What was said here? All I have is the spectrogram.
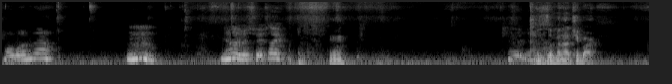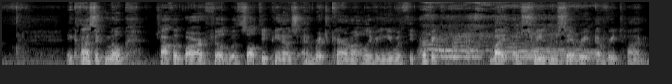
What was that? Mmm. You know what it just tastes like? Hmm. It- This is a Menacci bar. A classic milk chocolate bar filled with salty peanuts and rich caramel, leaving you with the perfect bite of sweet and savory every time.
